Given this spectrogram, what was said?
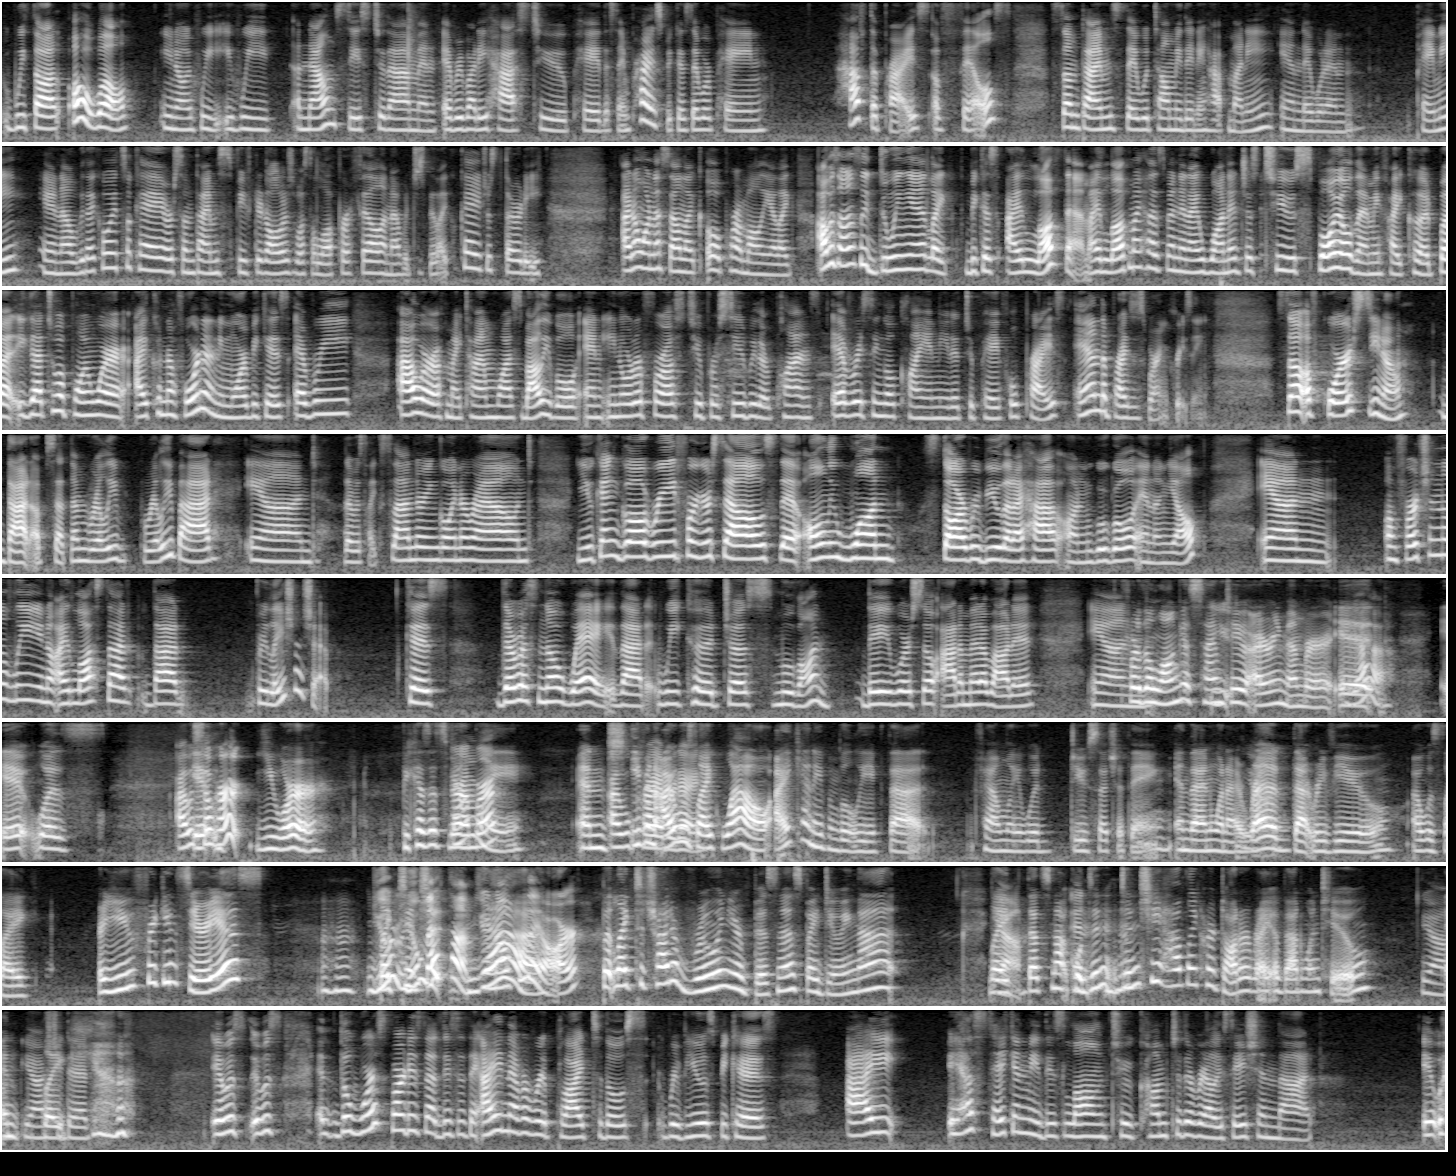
we thought, oh well, you know, if we if we announce this to them and everybody has to pay the same price because they were paying half the price of fills. Sometimes they would tell me they didn't have money and they wouldn't pay me and I would be like, "Oh, it's okay." Or sometimes $50 was a lot for a fill and I would just be like, "Okay, just 30." I don't want to sound like, "Oh, poor Amalia." Like I was honestly doing it like because I love them. I love my husband and I wanted just to spoil them if I could. But it got to a point where I couldn't afford it anymore because every hour of my time was valuable and in order for us to proceed with our plans every single client needed to pay full price and the prices were increasing so of course you know that upset them really, really bad. And there was like slandering going around. You can go read for yourselves the only one star review that I have on Google and on Yelp. And unfortunately, you know, I lost that that relationship because there was no way that we could just move on. They were so adamant about it. And for the longest time you, too, I remember it yeah. it was I was it, so hurt. You were. Because it's family. Remember? And I even I was day. like, wow, I can't even believe that family would do such a thing. And then when I yeah. read that review, I was like, are you freaking serious? Mm-hmm. You, like you met them. You yeah. know who they are. But like to try to ruin your business by doing that, like yeah. that's not cool. And, didn't mm-hmm. didn't she have like her daughter write a bad one too? Yeah. And yeah, like, she did. It was it was the worst part is that this is the I never replied to those reviews because I it has taken me this long to come to the realization that it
